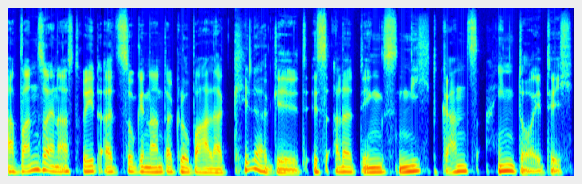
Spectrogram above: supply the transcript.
Ab wann so ein Asteroid als sogenannter globaler Killer gilt, ist allerdings nicht ganz eindeutig.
